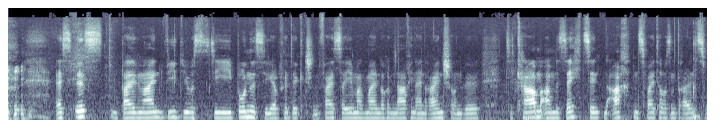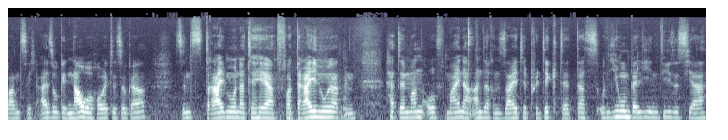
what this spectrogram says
es ist bei meinen Videos die Bundesliga Prediction, falls da jemand mal noch im Nachhinein reinschauen will. Die kam am 16.08.2023, also genau heute sogar, sind es drei Monate her. Vor drei Monaten hat der Mann auf meiner anderen Seite predicted, dass Union Berlin dieses Jahr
